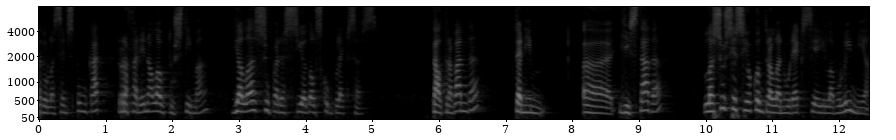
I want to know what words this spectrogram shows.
adolescents.cat referent a l'autoestima i a la superació dels complexes. D'altra banda, tenim eh, llistada l'Associació contra l'Anorèxia i la Bulímia,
